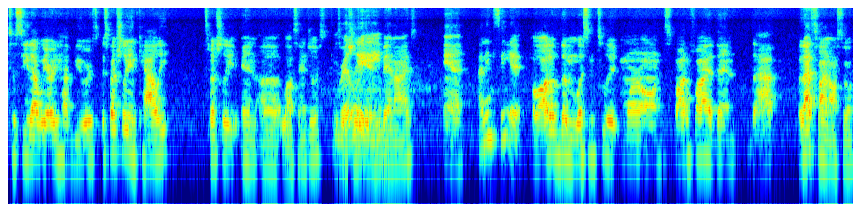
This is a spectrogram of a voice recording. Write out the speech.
to see that we already have viewers, especially in Cali, especially in uh Los Angeles, Really? in Van Nuys, and I didn't see it. a lot of them listen to it more on Spotify than the app, but that's fine also.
